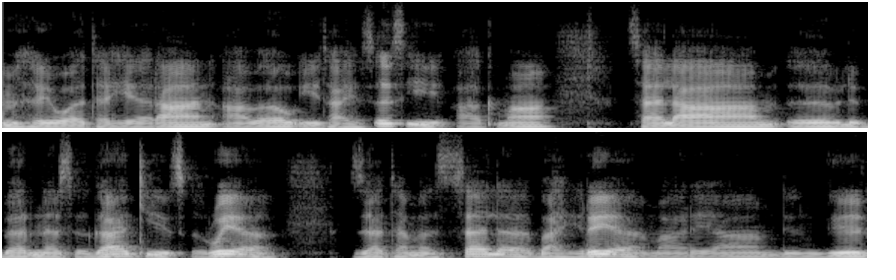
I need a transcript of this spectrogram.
እምሕይወተ ሄራን አበው ኢታይጽጺ አቅማ። ሰላም እብል በርነ ስጋኪ ጽሩየ። ዘተመሰለ ባሕርየ ማርያም ድንግል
